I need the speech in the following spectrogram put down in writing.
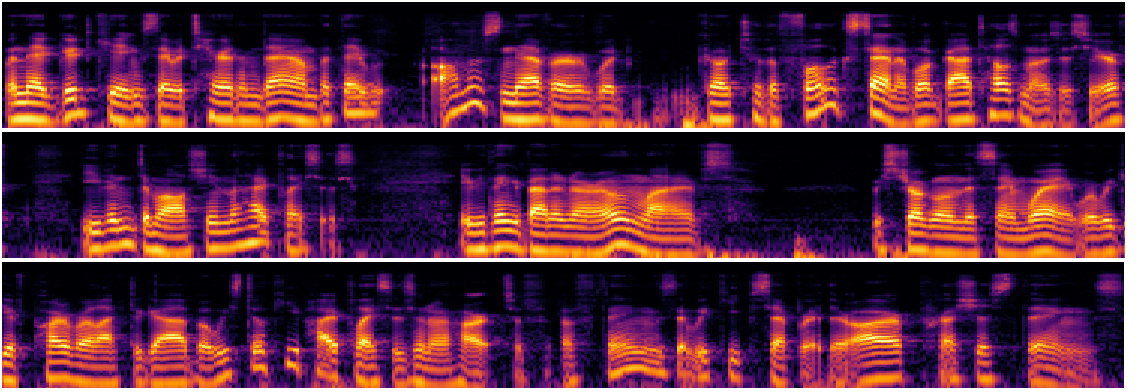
When they had good kings, they would tear them down, but they almost never would go to the full extent of what God tells Moses here, even demolishing the high places. If you think about it in our own lives, we struggle in the same way, where we give part of our life to God, but we still keep high places in our hearts of, of things that we keep separate. There are precious things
